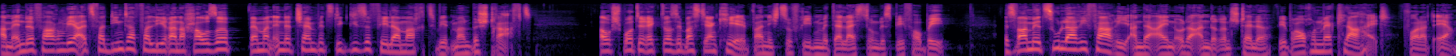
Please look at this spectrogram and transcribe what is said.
Am Ende fahren wir als verdienter Verlierer nach Hause. Wenn man in der Champions League diese Fehler macht, wird man bestraft. Auch Sportdirektor Sebastian Kehl war nicht zufrieden mit der Leistung des BVB. Es war mir zu Larifari an der einen oder anderen Stelle. Wir brauchen mehr Klarheit, fordert er.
